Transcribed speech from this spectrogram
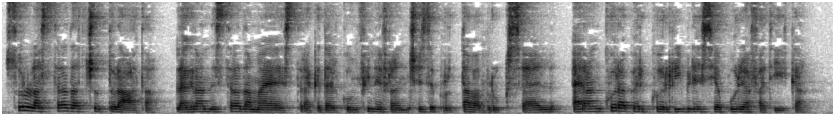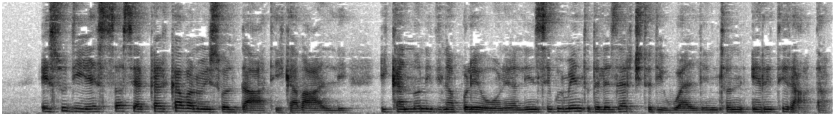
Solo la strada acciottolata, la grande strada maestra che dal confine francese portava a Bruxelles, era ancora percorribile sia pure a fatica, e su di essa si accalcavano i soldati, i cavalli, i cannoni di Napoleone all'inseguimento dell'esercito di Wellington in ritirata.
